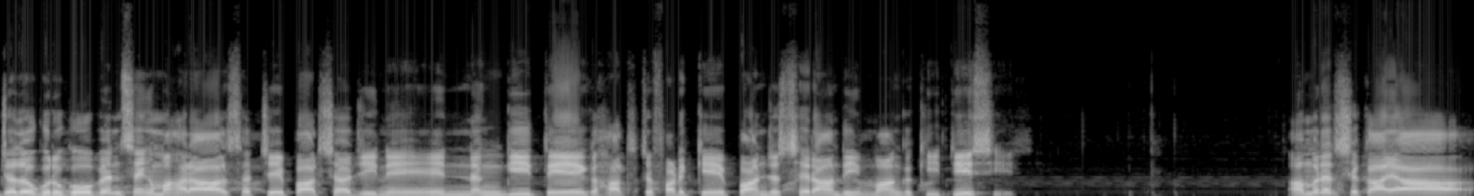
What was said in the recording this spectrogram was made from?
ਜਦੋਂ ਗੁਰੂ ਗੋਬਿੰਦ ਸਿੰਘ ਮਹਾਰਾਜ ਸੱਚੇ ਪਾਤਸ਼ਾਹ ਜੀ ਨੇ ਨੰਗੀ ਤੇਗ ਹੱਥ 'ਚ ਫੜ ਕੇ ਪੰਜ ਸਿਰਾਂ ਦੀ ਮੰਗ ਕੀਤੀ ਸੀ। ਅੰਮ੍ਰਿਤ ਛਕਾਇਆ,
